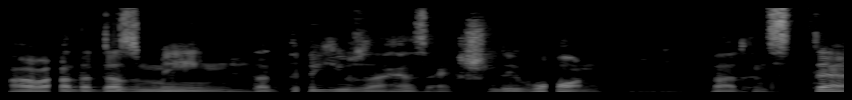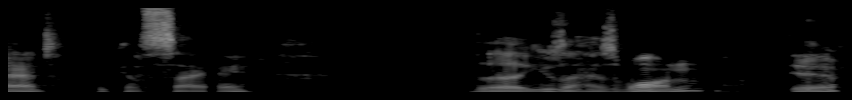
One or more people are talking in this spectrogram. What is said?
However, that doesn't mean that the user has actually won. But instead, we can say the user has won if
